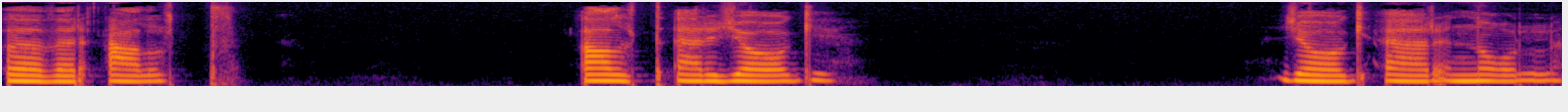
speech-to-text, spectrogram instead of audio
över allt. Allt är jag. Jag är noll.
